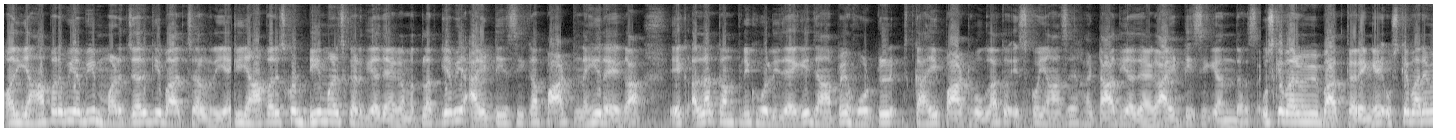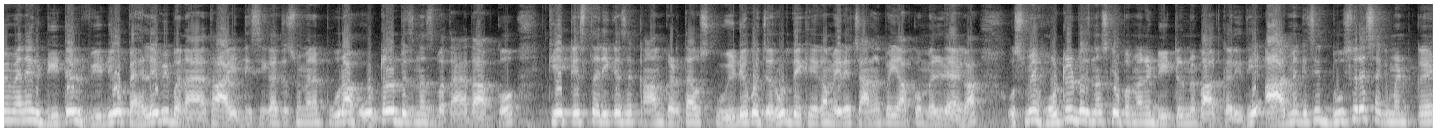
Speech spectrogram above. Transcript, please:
और यहाँ पर भी अभी मर्जर की बात चल रही है कि यहाँ पर इसको डीमर्ज कर दिया जाएगा। मतलब कि अभी आईटीसी का पार्ट नहीं रहेगा, एक अलग कंपनी खोली जाएगी जहाँ पे होटल का ही पार्ट होगा तो इसको यहाँ से हटा दिया जाएगा आईटीसी के अंदर से। उसके बारे में भी बात करेंगे। उसके बारे में मैंने एक डिटेल वीडियो पहले भी बनाया था आईटीसी का, जिसमें मैंने पूरा होटल बिज़नेस बताया था आपको कि किस तरीके से काम करता है। उस वीडियो को ज़रूर देखिएगा, मेरे चैनल पर ही आपको मिल जाएगा। उसमें होटल बिज़नेस के ऊपर मैंने डिटेल में बात करी थी। आज मैं किसी दूसरे सेगमेंट के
